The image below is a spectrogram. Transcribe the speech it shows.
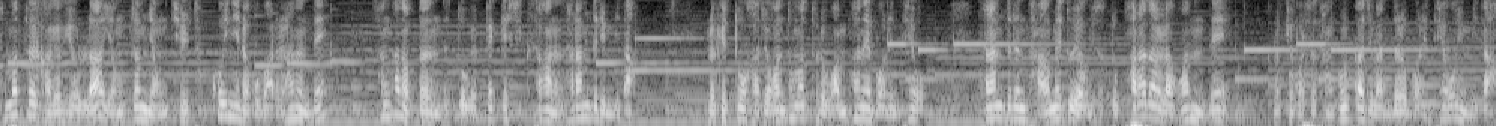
토마토의 가격이 올라 0.07 탑코인이라고 말을 하는데 상관없다는데 또 몇백 개씩 사가는 사람들입니다. 그렇게 또 가져간 토마토를 완판해버린 태호. 사람들은 다음에도 여기서 또 팔아달라고 하는데 그렇게 벌써 단골까지 만들어버린 태호입니다.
